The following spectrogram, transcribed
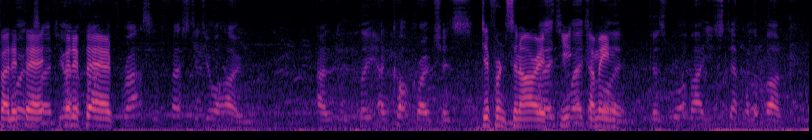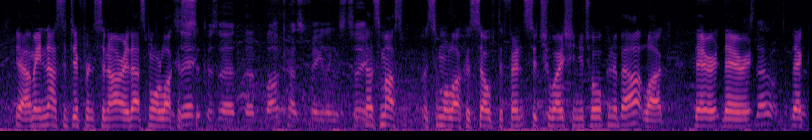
but if Wouldn't. they're so if you but if a they're if rats infested your home and complete and cockroaches, different scenarios, you, you- I mean. Because what about you step on the bug? yeah, I mean that's a different scenario. That's more like a Is it? Because the, uh, the bug has feelings too. that's much. It's more like a self-defense situation you're talking about. Like they're they're, they're they're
